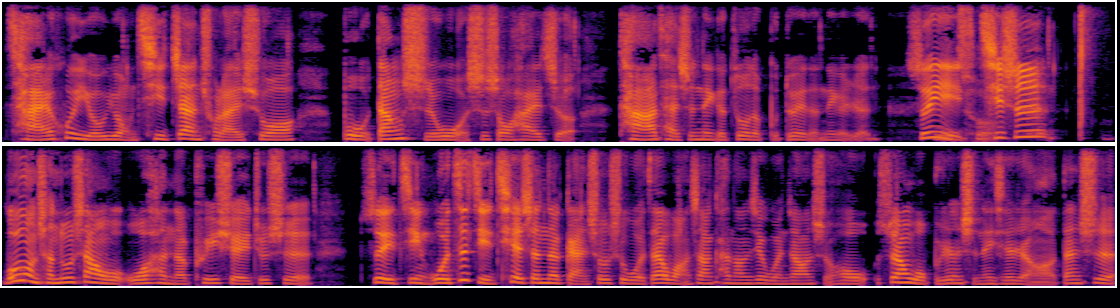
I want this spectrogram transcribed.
才会有勇气站出来说，不，当时我是受害者，他才是那个做的不对的那个人。所以其实某种程度上我，我我很 appreciate 就是。最近我自己切身的感受是，我在网上看到这些文章的时候，虽然我不认识那些人啊，但是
